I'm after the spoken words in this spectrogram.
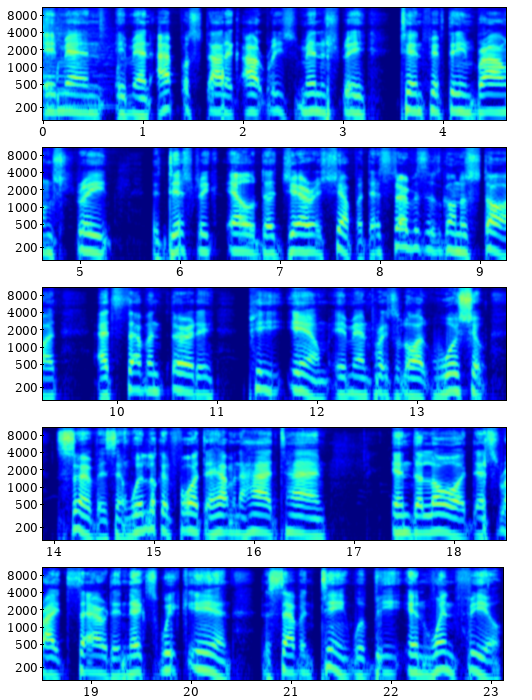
amen, amen, Apostolic Outreach Ministry, 1015 Brown Street, the district elder Jared Shepard. That service is going to start at 7:30 p.m. Amen. Praise the Lord. Worship service, and we're looking forward to having a high time in the Lord. That's right. Saturday next weekend, the 17th, will be in Winnfield,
